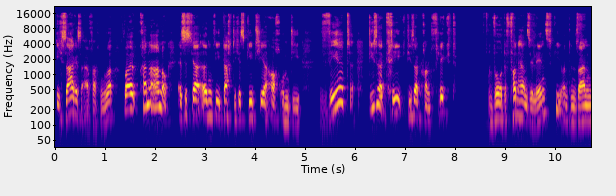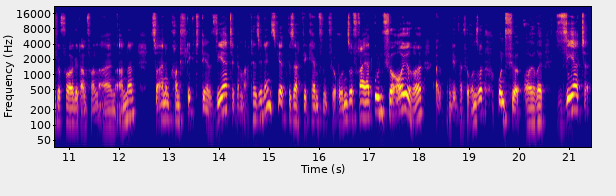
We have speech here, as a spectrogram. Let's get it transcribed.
Ich sage es einfach nur, weil, keine Ahnung, es ist ja irgendwie, dachte ich, es geht hier auch um die Werte. Dieser Krieg, dieser Konflikt, wurde von Herrn Zelensky und in seinem Gefolge dann von allen anderen zu einem Konflikt der Werte gemacht. Herr Zelensky hat gesagt, wir kämpfen für unsere Freiheit und für eure, also in dem Fall für unsere, und für eure Werte.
